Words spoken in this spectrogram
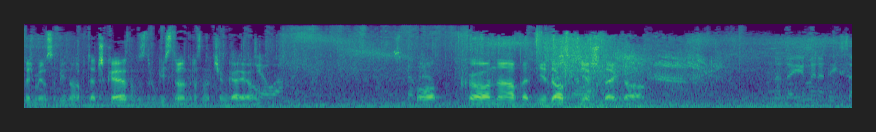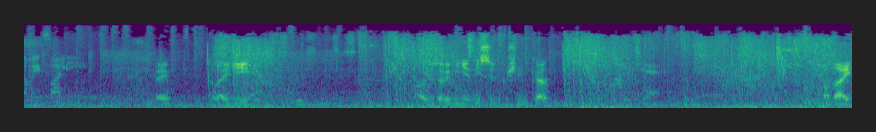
Weźmiemy sobie jedną apteczkę, tam z drugiej strony teraz nadciągają. Działam. Dobra. Oko, nawet nie dotkniesz tego. Nadajemy na tej samej fali. Okej, kolejni. Oj, żeby mi nie zniszczyli tylko silnika. Mam cię. Badaj.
